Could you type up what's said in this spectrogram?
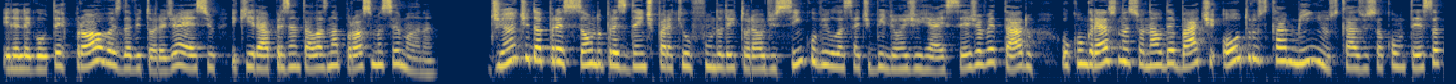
Ele alegou ter provas da vitória de Aécio e que irá apresentá-las na próxima semana. Diante da pressão do presidente para que o fundo eleitoral de 5,7 bilhões de reais seja vetado, o Congresso Nacional debate outros caminhos caso isso aconteça,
